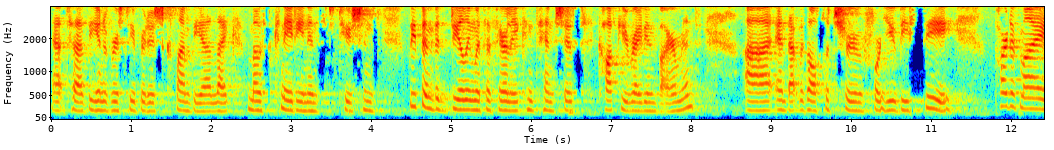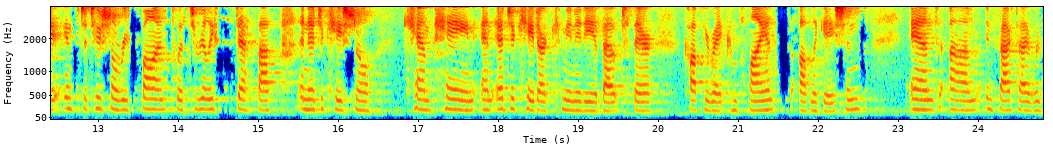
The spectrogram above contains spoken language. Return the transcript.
at uh, the University of British Columbia, like most Canadian institutions, we've been dealing with a fairly contentious copyright environment, uh, and that was also true for UBC. Part of my institutional response was to really step up an educational campaign and educate our community about their copyright compliance obligations. And um, in fact, I was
